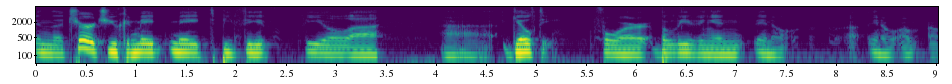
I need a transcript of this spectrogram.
in the church you can made made to be feel, feel uh, uh, guilty for believing in you know uh, you know uh, uh,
